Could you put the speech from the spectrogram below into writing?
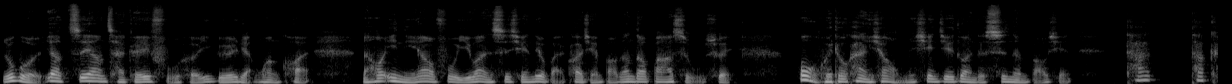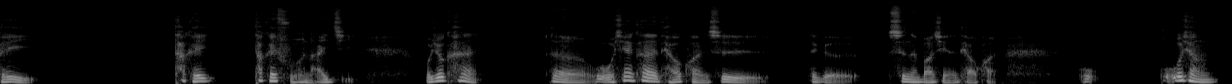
如果要这样才可以符合一个月两万块，然后一年要付一万四千六百块钱，保障到八十五岁。哦，回头看一下我们现阶段的失能保险，它它可以，它可以，它可以符合哪一级？我就看，呃，我现在看的条款是那个失能保险的条款。我我想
